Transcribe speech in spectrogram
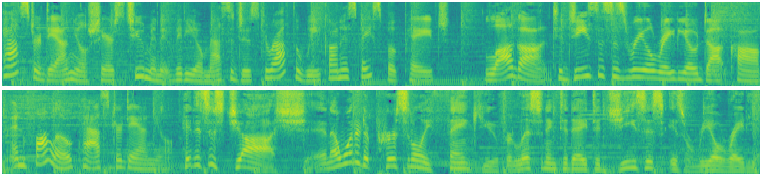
Pastor Daniel shares two minute video messages throughout the week on his Facebook page. Log on to JesusIsRealRadio.com and follow Pastor Daniel. Hey, this is Josh, and I wanted to personally thank you for listening today to Jesus is Real Radio.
